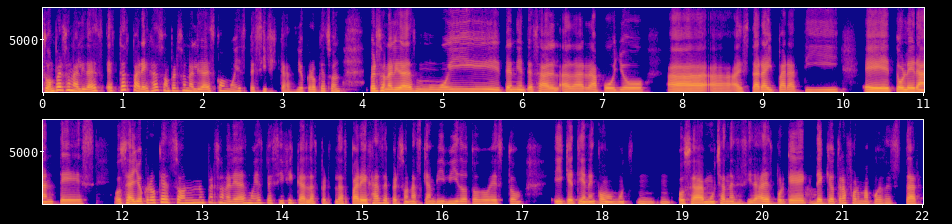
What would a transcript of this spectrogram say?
son personalidades, estas parejas son personalidades como muy específicas. Yo creo que son personalidades muy tendientes a, dar apoyo, a, estar ahí para ti, eh, tolerantes. O sea, yo creo que son personalidades muy específicas, las, parejas de personas que han vivido todo esto y que tienen como, o sea, muchas necesidades, porque de qué otra forma puedes estar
